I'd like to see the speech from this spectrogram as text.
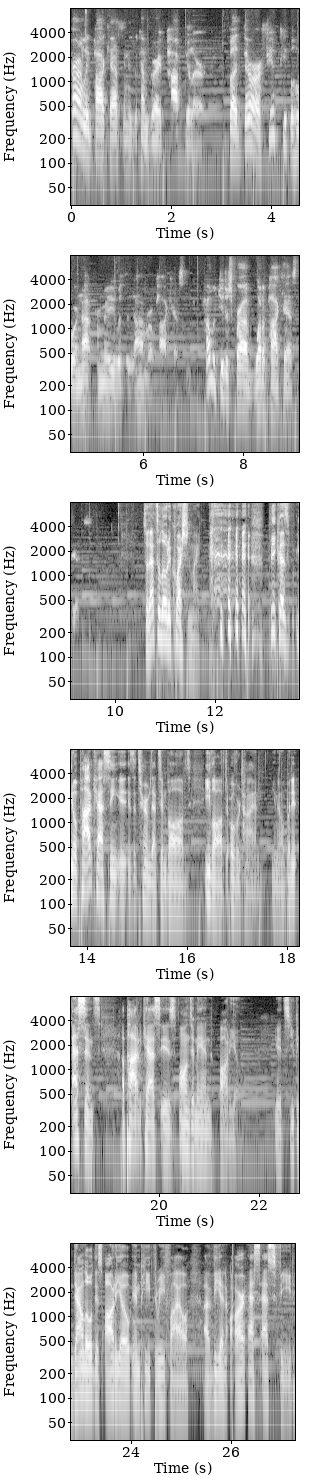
Currently, podcasting has become very popular, but there are a few people who are not familiar with the genre of podcasting. How would you describe what a podcast is? So that's a loaded question, Mike, because you know podcasting is, a term that's involved evolved over time. You know, but in essence, a podcast is on-demand audio. It's you can download this audio MP3 file uh, via an RSS feed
